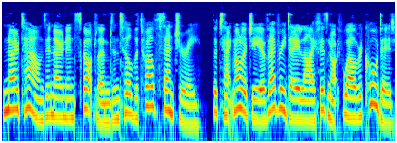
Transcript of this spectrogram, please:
No towns are known in Scotland until the 12th century. The technology of everyday life is not well recorded,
